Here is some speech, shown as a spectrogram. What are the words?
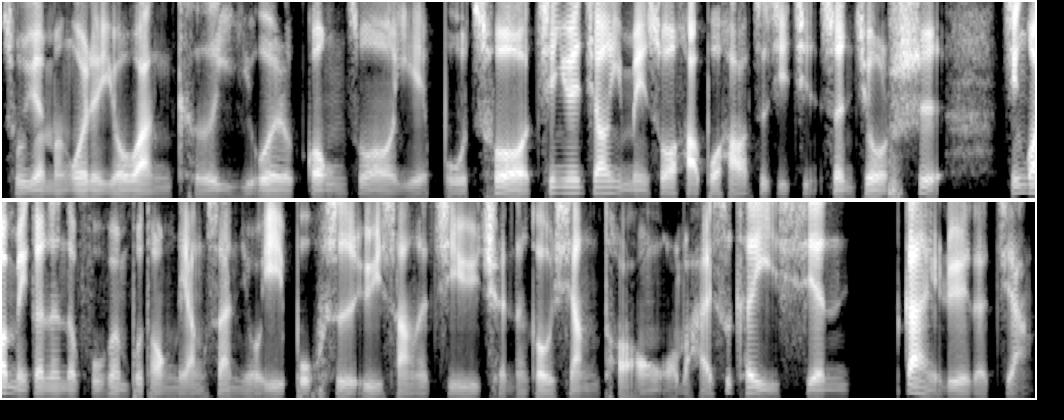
出远门为了游玩可以，为了工作也不错。签约交易没说好不好，自己谨慎就是。尽管每个人的福分不同，良善有益，不是遇上了机遇全能够相同，我们还是可以先概略的讲。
